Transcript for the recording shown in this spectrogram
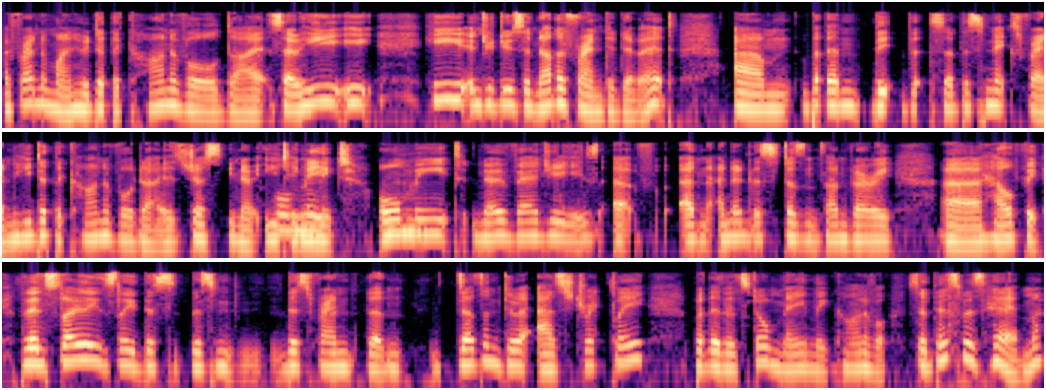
a friend of mine who did the carnivore diet. So he he, he introduced another friend to do it. Um, but then the, the so this next friend he did the carnivore diet. It's just you know eating meat. all meat, no veggies. Uh, and I know this doesn't sound very uh, healthy, but then slowly and slowly this this this friend then doesn't do it as strictly, but then it's still mainly carnivore. So this was him a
